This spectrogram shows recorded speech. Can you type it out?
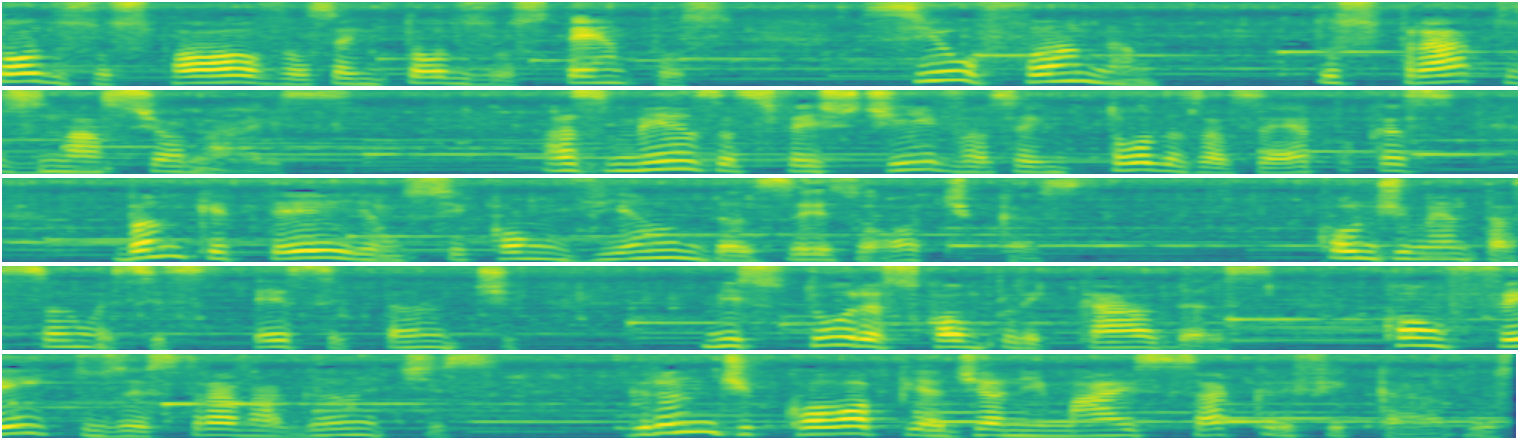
Todos os povos, em todos os tempos, se ufanam dos pratos nacionais. As mesas festivas em todas as épocas banqueteiam-se com viandas exóticas. Condimentação excitante misturas complicadas, confeitos extravagantes, grande cópia de animais sacrificados.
